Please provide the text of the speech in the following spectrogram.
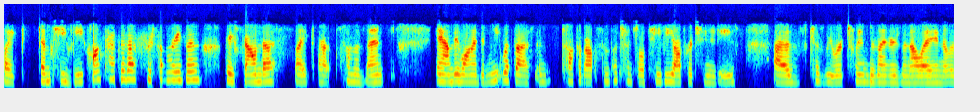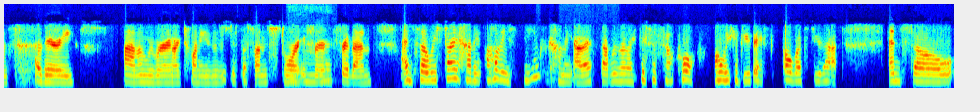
like MTV contacted us for some reason. They found us like at some event and they wanted to meet with us and talk about some potential TV opportunities as because we were twin designers in LA and it was a very um, and we were in our 20s. It was just a fun story mm-hmm. for for them. And so we started having all these things coming at us that we were like, this is so cool. Oh, we could do this. Oh, let's do that. And so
